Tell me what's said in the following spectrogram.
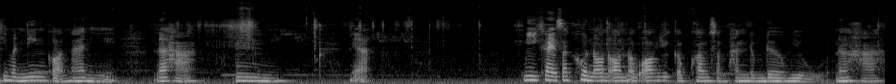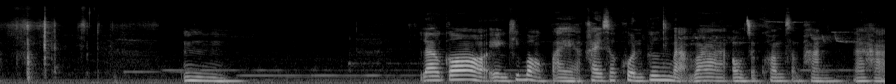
ที่มันนิ่งก่อนหน้านี้นะคะ อืม เนี่ย มีใครสักคนออนออนออฟออฟอยู่กับความสัมพันธ์เดิมๆอยู่นะคะ อืม แล้วก็อย่างที่บอกไปอะ ใครสักคนเพิ่งแบบว่าออกจากความสัมพันธ์นะคะ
